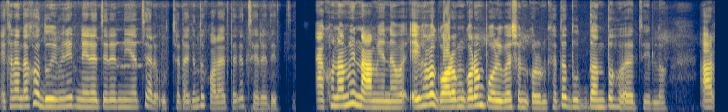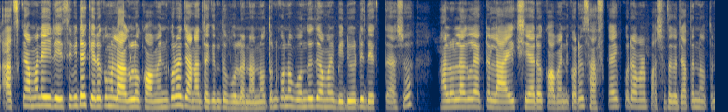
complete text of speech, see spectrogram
এখানে দেখো দুই মিনিট নেড়ে চেড়ে নিয়েছে আর উচ্ছেটা কিন্তু কড়াই থেকে ছেড়ে দিচ্ছে। এখন আমি নামিয়ে নেব। এইভাবে গরম গরম পরিবেশন করুন, খেতে দুর্দান্ত হয়েছিল। আর আজকে আমার এই রেসিপিটা কীরকম লাগল কমেন্ট করে জানাতে কিন্তু ভুলো না। নতুন কোনো বন্ধু যদি আমার ভিডিওটি দেখতে আসো ভালো লাগলে একটা লাইক শেয়ার ও কমেন্ট করো সাবস্ক্রাইব করে আমার পাশে থাকো। যাতে নতুন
